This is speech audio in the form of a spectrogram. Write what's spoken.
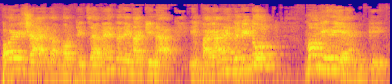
poi c'hai l'ammortizzamento dei macchinari, il pagamento di tutto, ma mi riempi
